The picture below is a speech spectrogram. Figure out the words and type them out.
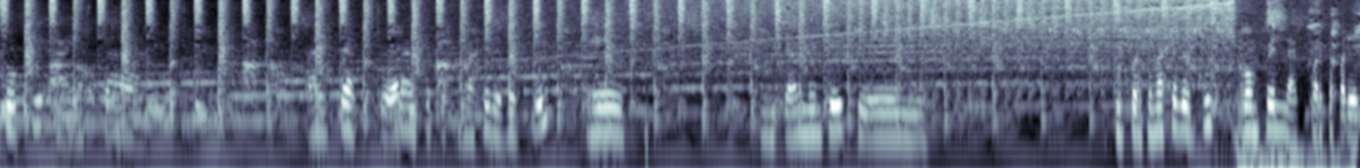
toque a esta a este actor, a este personaje de Deadpool es literalmente que su personaje de Deadpool rompe la cuarta pared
